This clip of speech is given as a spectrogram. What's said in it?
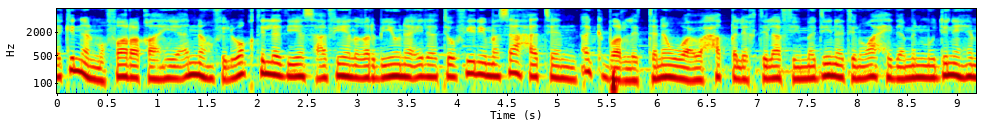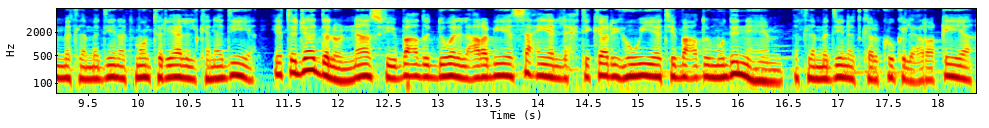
لكن المفارقة هي أنه في الوقت الذي يسعى فيه الغربيون إلى توفير مساحة أكبر للتنوع وحق الاختلاف في مدينة واحدة من مدنهم مثل مدينة مونتريال الكندية، يتجادل الناس في بعض الدول العربية سعيا لاحتكار هوية بعض مدنهم مثل مدينة كركوك العراقية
